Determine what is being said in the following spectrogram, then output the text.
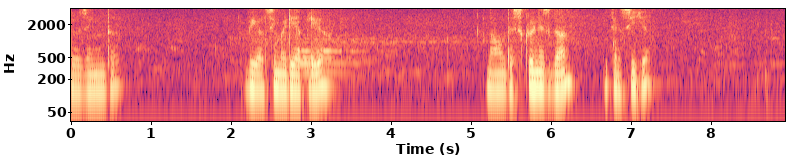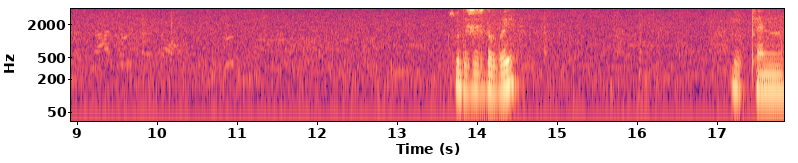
using the VLC media player now the screen is gone you can see here so this is the way you can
